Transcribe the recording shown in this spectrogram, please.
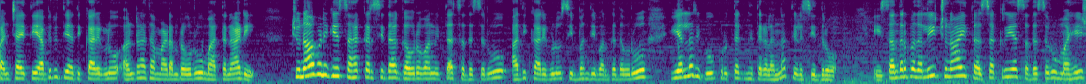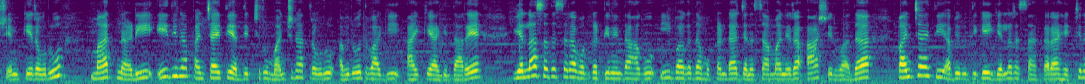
ಪಂಚಾಯಿತಿ ಅಭಿವೃದ್ಧಿ ಅಧಿಕಾರಿಗಳು ಅನುರಾಧ ಮೇಡಂರವರು ಮಾತನಾಡಿ, ಚುನಾವಣೆಗೆ ಸಹಕರಿಸಿದ ಗೌರವಾನ್ವಿತ ಸದಸ್ಯರು, ಅಧಿಕಾರಿಗಳು, ಸಿಬ್ಬಂದಿ ವರ್ಗದವರು ಎಲ್ಲರಿಗೂ ಕೃತಜ್ಞತೆಗಳನ್ನು ತಿಳಿಸಿದ್ರು. ಈ ಸಂದರ್ಭದಲ್ಲಿ ಚುನಾಯಿತ ಸಕ್ರಿಯ ಸದಸ್ಯರು ಮಹೇಶ್ ಎಂಕೆ ರವರು ಮಾತನಾಡಿ, ಈ ದಿನ ಪಂಚಾಯಿತಿ ಅಧ್ಯಕ್ಷರು ಮಂಜುನಾಥ್ ರವರು ಅವಿರೋಧವಾಗಿ ಆಯ್ಕೆಯಾಗಿದ್ದಾರೆ. ಎಲ್ಲ ಸದಸ್ಯರ ಒಗ್ಗಟ್ಟಿನಿಂದ ಹಾಗೂ ಈ ಭಾಗದ ಮುಖಂಡ ಜನಸಾಮಾನ್ಯರ ಆಶೀರ್ವಾದ ಪಂಚಾಯಿತಿ ಅಭಿವೃದ್ಧಿಗೆ ಎಲ್ಲರ ಸಹಕಾರ ಹೆಚ್ಚಿನ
